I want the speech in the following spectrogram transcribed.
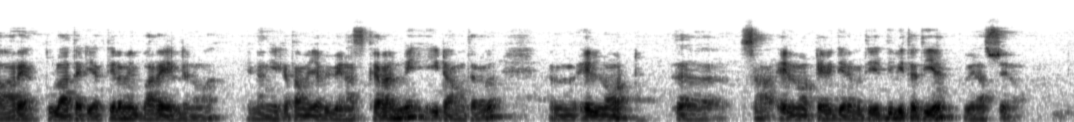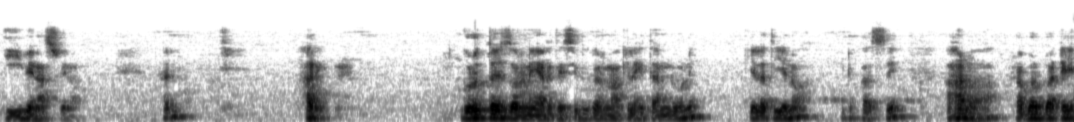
බාරයක් තුලා තැටියක් තියලා මේ බර එල්ලනවා. එහෙනම් ඒක තමයි අපි වෙනස් කරන්නේ. ඊට අමතරව L0 සහ L0 ඒ විදිහටම තියෙද්දි විතතිය වෙනස් වෙනවා. E වෙනස් වෙනවා. හරි? හරි. ගුරුත්වාකර්ෂණය යටතේ සිදු කරනවා කියලා හිතන්න ඕනේ කියලා තියෙනවා. ඊට පස්සේ අහනවා රබර් බටේ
